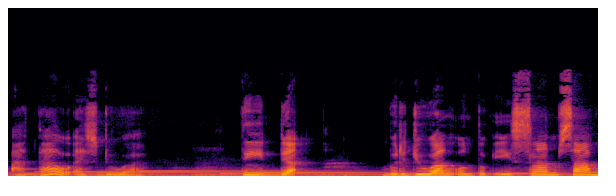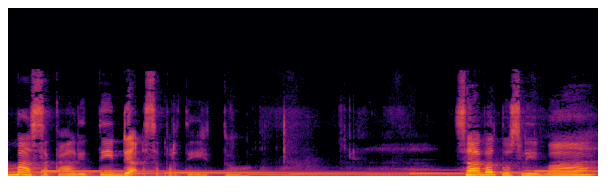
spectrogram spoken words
atau S2. Tidak berjuang untuk Islam sama sekali tidak seperti itu. Sahabat muslimah,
